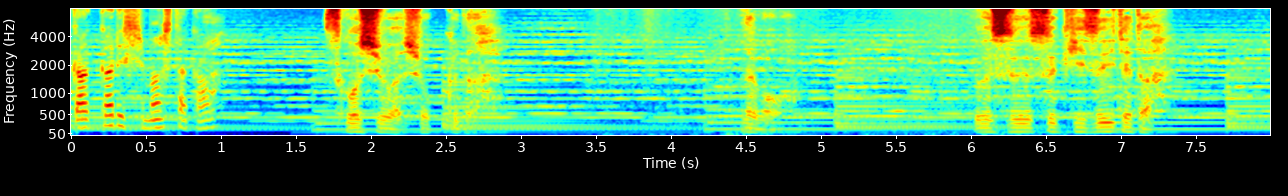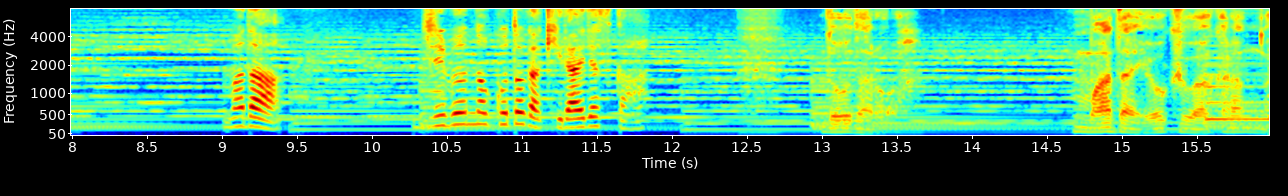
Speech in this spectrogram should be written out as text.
がっかりしましたか？少しはショックだでもうすうす気づいてた。まだ自分のことが嫌いですか？どうだろう。まだよくわからんが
